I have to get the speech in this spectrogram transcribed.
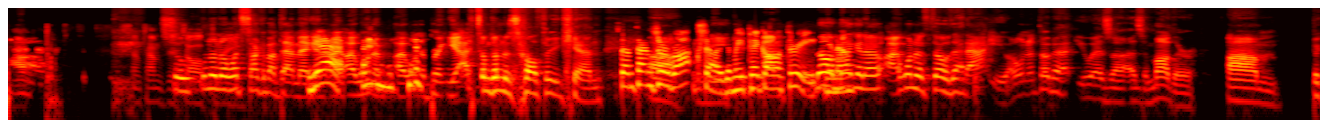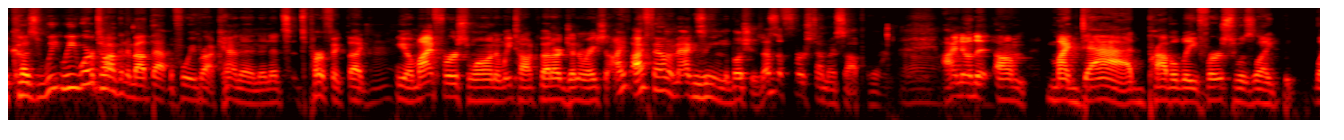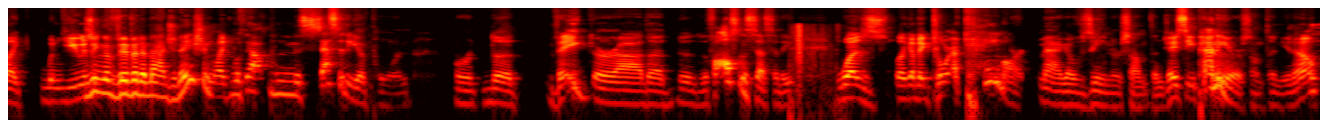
sometimes it's So all no, no. Let's talk about that, Megan. Yeah. I want to. I want to bring. Yeah, sometimes it's all three can. sometimes Uh, we're rock stars, and we pick all um, three. No, you know? Megan, I, I want to throw that at you. I want to throw that at you as a as a mother, um, because we we were talking about that before we brought Ken in, and it's it's perfect. Like Mhm. You know, my first one, and we talked about our generation. I I found a magazine in the bushes. That's the first time I saw porn. Ah. I know that um my dad probably first was like like when using a vivid imagination, like without the necessity of porn or the vague or uh, the, the the false necessity was like a Victoria a Kmart magazine or something, J.C. Penney or something, you know.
